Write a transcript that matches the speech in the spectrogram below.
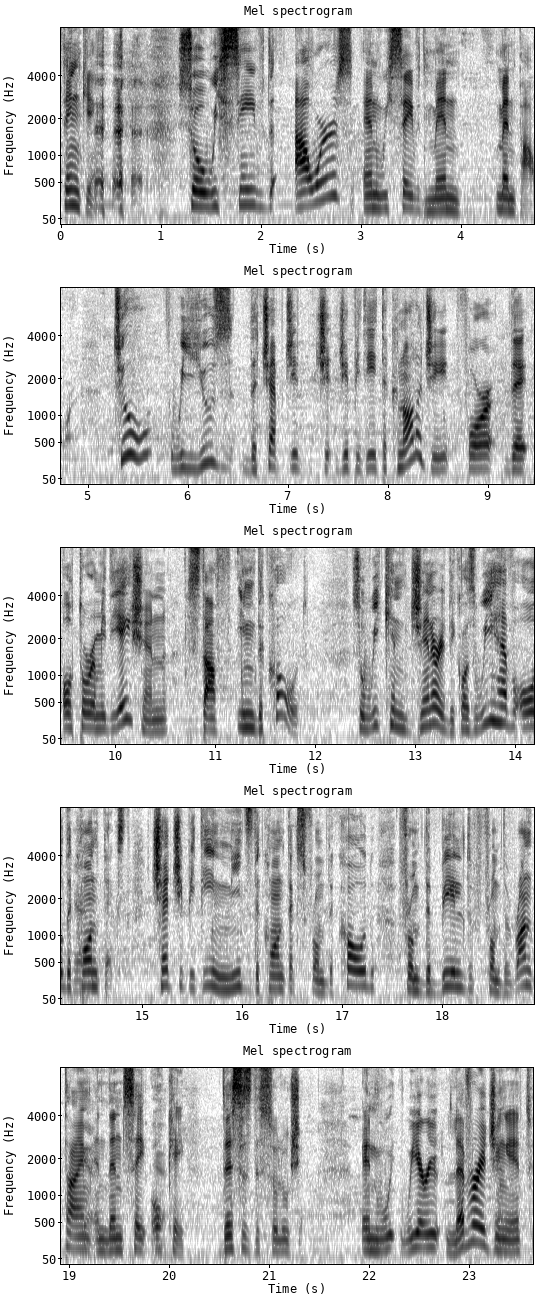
thinking. so we saved hours and we saved men, manpower. Two, we use the ChatGPT technology for the auto-remediation stuff in the code. So we can generate, because we have all the yeah. context. ChatGPT needs the context from the code, from the build, from the runtime, yeah. and then say, yeah. okay, this is the solution. And we, we are leveraging it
